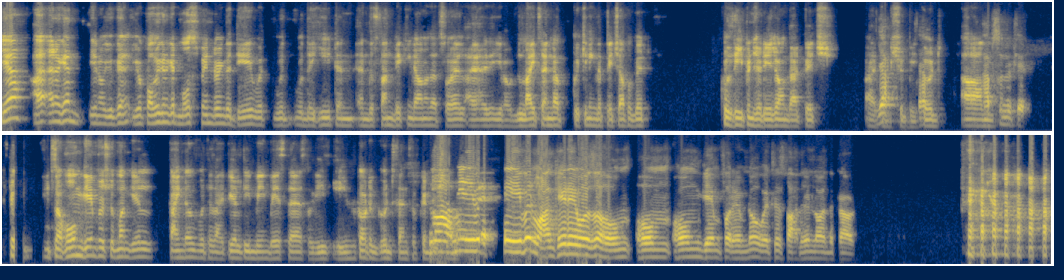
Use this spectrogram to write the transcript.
Yeah, I, and again, you know, you get you're probably going to get more spin during the day with with with the heat and and the sun baking down on that soil. I, I you know, lights end up quickening the pitch up a bit. Kuldeep and Jadeja on that pitch, I yeah, think should be yeah, good. Um, absolutely. It's a home game for Shubman Gill, kind of, with his IPL team being based there, so he's he's got a good sense of condition. No, I mean even, even Wankhede was a home home home game for him, no, with his father-in-law in the crowd.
